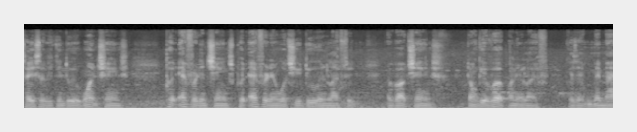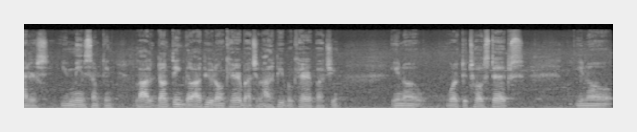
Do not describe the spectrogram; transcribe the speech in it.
Tell yourself you can do it. Want change. Put effort in change. Put effort in what you do in life to, about change. Don't give up on your life because it, it matters. You mean something. A lot of don't think a lot of people don't care about you. A lot of people care about you. You know, work the twelve steps. You know,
